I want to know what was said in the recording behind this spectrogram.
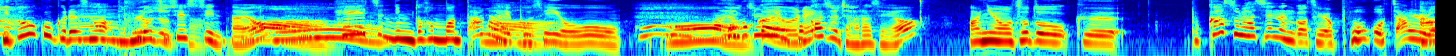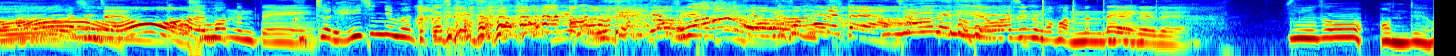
비도 오고 그래서 불러주실 수 있나요? 헤이즈님도 한번 따라해 보세요. 어, 해볼까요, 우리? 복화술 잘하세요? 아니요, 저도 그 복화술 하시는 거 제가 보고 짤로 아, 진짜요? 따라 해봤는데 그 짤이 헤이즈님한테까지 가 있어요. 야, 우리, 야, 우리 성공했다, 야. 차 안에서 대화하시는 거 봤는데 네네네. 비도 안 돼요.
